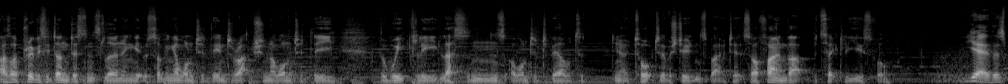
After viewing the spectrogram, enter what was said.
as I'd previously done distance learning, it was something I wanted the interaction, I wanted the, the weekly lessons, I wanted to be able to you know, talk to other students about it. So I found that particularly useful. Yeah, there's,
